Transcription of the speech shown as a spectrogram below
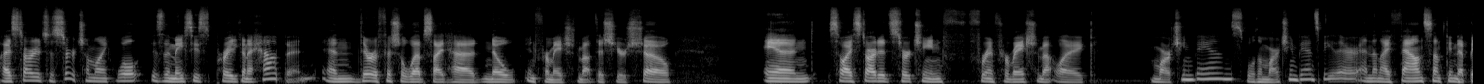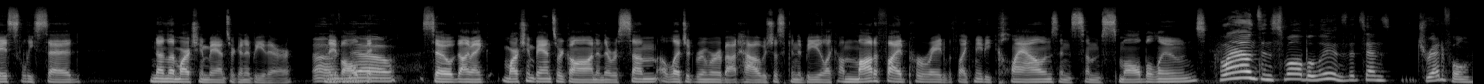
I started to search. I'm like, well, is the Macy's parade going to happen? And their official website had no information about this year's show. And so I started searching f- for information about like marching bands. Will the marching bands be there? And then I found something that basically said none of the marching bands are going to be there. Oh, They've all been no. so I'm like marching bands are gone, and there was some alleged rumor about how it was just going to be like a modified parade with like maybe clowns and some small balloons. Clowns and small balloons. That sounds dreadful.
